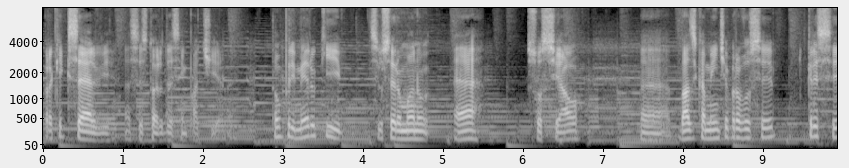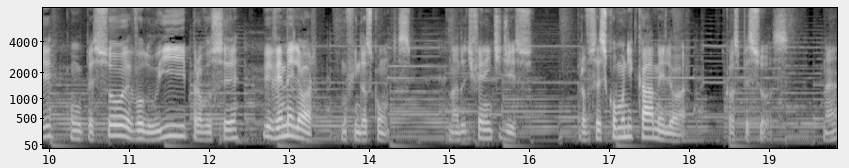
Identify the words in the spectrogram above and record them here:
para que que serve essa história dessa empatia? Né? Então, primeiro que se o ser humano é social, é, basicamente é para você crescer como pessoa, evoluir, para você viver melhor, no fim das contas. Nada diferente disso. Para você se comunicar melhor com as pessoas, né?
